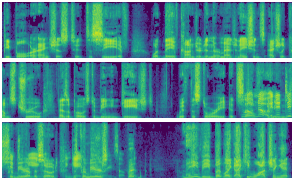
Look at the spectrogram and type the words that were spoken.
People are anxious to, to see if what they've conjured in their imaginations actually comes true, as opposed to being engaged with the story Well, itself. no. I in mean, addition premiere to being episode, this engaged with the premieres story itself, but- Maybe, but like I keep watching it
